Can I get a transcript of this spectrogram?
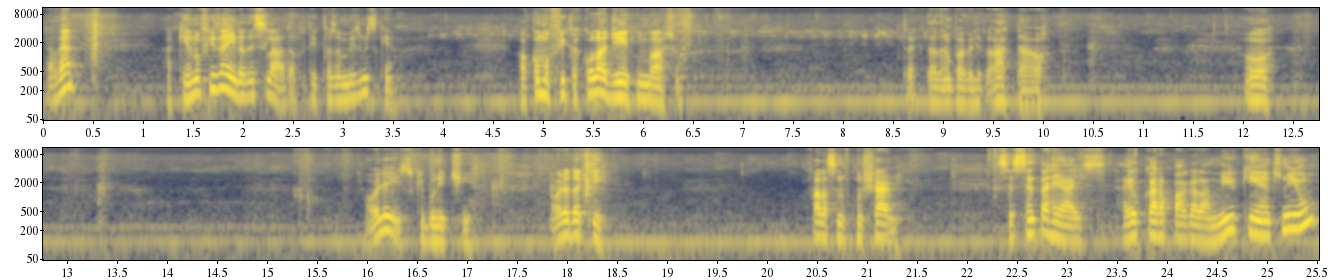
Tá vendo? Aqui eu não fiz ainda desse lado, ó. Vou ter que fazer o mesmo esquema. Ó como fica coladinho aqui embaixo, ó. Será que tá dando pra ver? Ah, tá, ó. Ó. Olha isso, que bonitinho. Olha daqui. Fala se não fica um charme. 60 reais. Aí o cara paga lá 1.500 nenhum.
